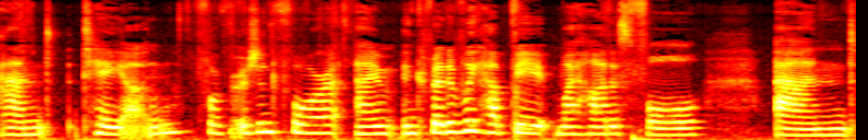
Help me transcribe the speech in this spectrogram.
and Taehyung for version 4. I'm incredibly happy. My heart is full and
